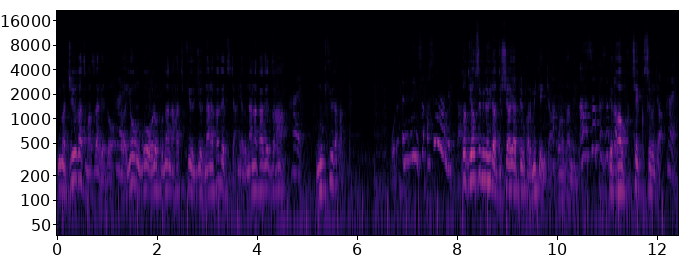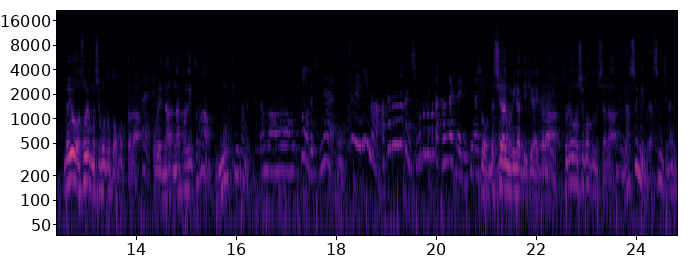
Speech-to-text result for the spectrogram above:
今10月末だけど、だから456789107ヶ月じゃん。約7ヶ月半。はい。無休だからね俺えー、そあそうなんですか？だって休みの日だって試合やってるから見てんじゃんこのために。あそっかそっでか顔チェックするじゃん、はい。で要はそれも仕事と思ったら、い。俺な7ヶ月半無休なのよ。あまあそうですね、うん。常に今頭の中に仕事のことは考えてないといけないんですよ、ね、そうで試合も見なきゃいけないから、うん。それを仕事としたら、休みも休みじゃないの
